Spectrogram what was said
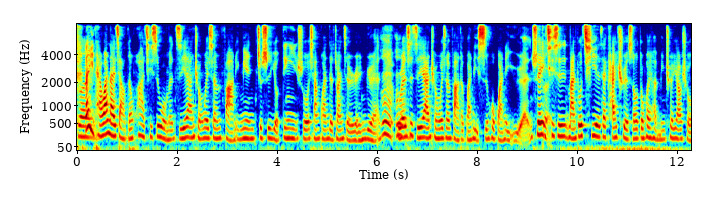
对。那以台湾来讲的话，其实我们职业安全卫生法里面就是有定义说相关的专责人员，嗯，无论是职业安全卫生法的管理师或管理员，所以其实蛮多企业在开缺的时候都会很明确要求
